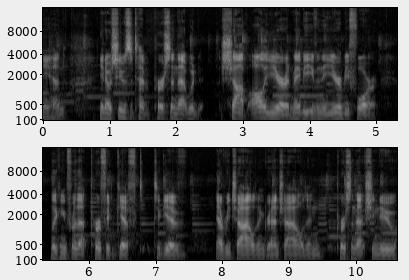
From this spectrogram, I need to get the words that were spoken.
and you know she was the type of person that would shop all year and maybe even the year before looking for that perfect gift to give every child and grandchild and person that she knew.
